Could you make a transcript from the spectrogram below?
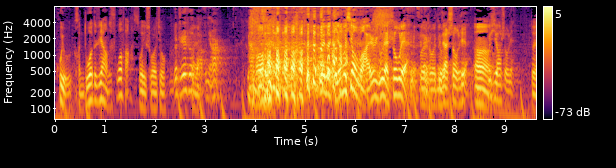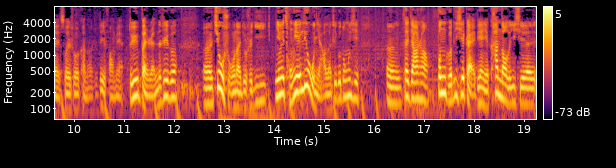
会有很多的这样的说法，所以说就你就直接说寡妇娘。哦，为了节目效果还是有点收敛，所以说就有点收敛，嗯，不需要收敛。对，所以说可能是这方面。对于本人的这个呃救赎呢，就是一，因为从业六年了，这个东西，嗯、再加上风格的一些改变，也看到了一些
